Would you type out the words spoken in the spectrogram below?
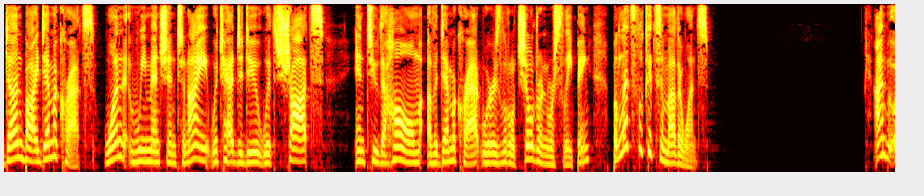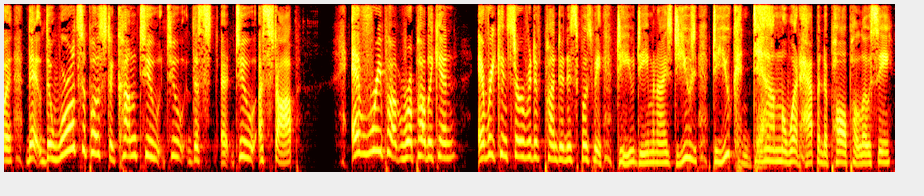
done by Democrats. One we mentioned tonight, which had to do with shots into the home of a Democrat where his little children were sleeping. But let's look at some other ones. I'm the the world's supposed to come to to the uh, to a stop. Every Republican, every conservative pundit is supposed to be. Do you demonize? Do you do you condemn what happened to Paul Pelosi?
